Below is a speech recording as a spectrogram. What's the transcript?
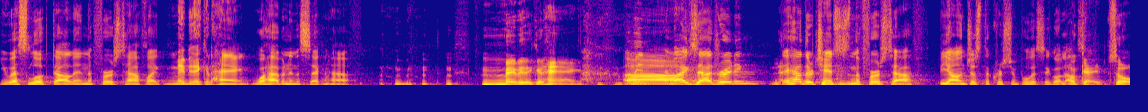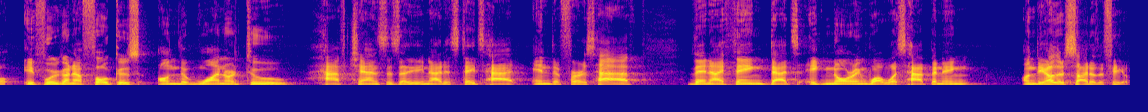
U.S. looked, Ale, in the first half like maybe they could hang. What happened in the second half? maybe they could hang. I mean, uh, am I exaggerating? They had their chances in the first half beyond just the Christian Pulisic goal. Okay, so if we're going to focus on the one or two half chances that the United States had in the first half, then I think that's ignoring what was happening on the other side of the field.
